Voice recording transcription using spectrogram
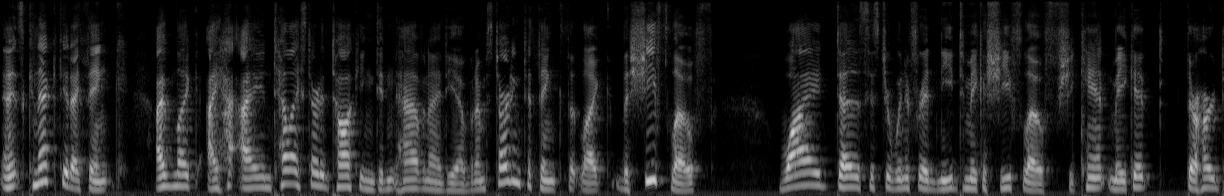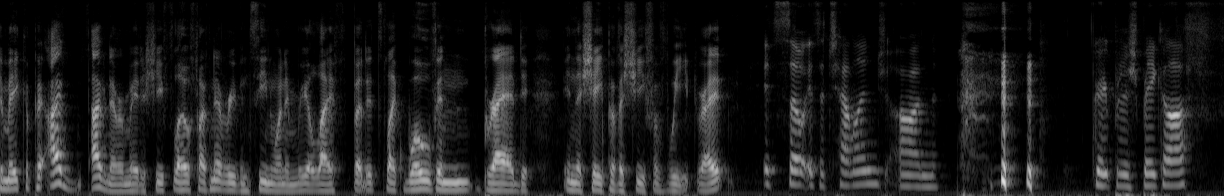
And it's connected, I think. I'm like, I, I, until I started talking, didn't have an idea, but I'm starting to think that, like, the sheaf loaf why does Sister Winifred need to make a sheaf loaf? She can't make it. They're hard to make. A pa- I've I've never made a sheaf loaf. I've never even seen one in real life. But it's like woven bread in the shape of a sheaf of wheat, right? It's so it's a challenge on Great British Bake Off.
